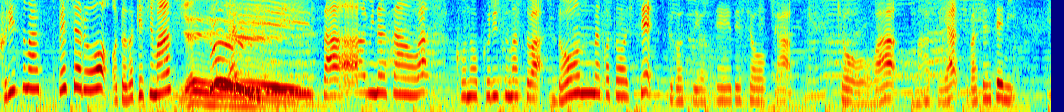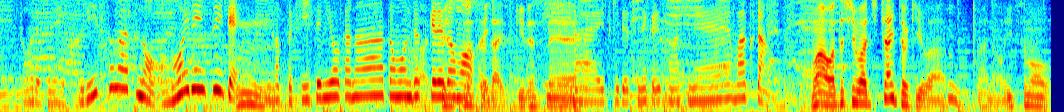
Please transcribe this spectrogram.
クリスマススペシャルをお届けします。さあ皆さんはこのクリスマスはどんなことをして過ごす予定でしょうか？今日はマークや千葉先生に。そうですねクリスマスの思い出についてうん。ちょっと聞いてみようかなと思うんですけれども。クリスマス大好きですね。大好きですねクリスマスね。マークさん。まあ私はちっちゃい時は、うん。あのいつも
